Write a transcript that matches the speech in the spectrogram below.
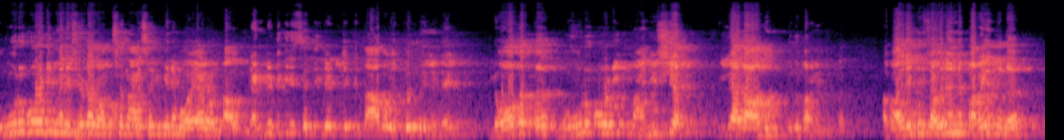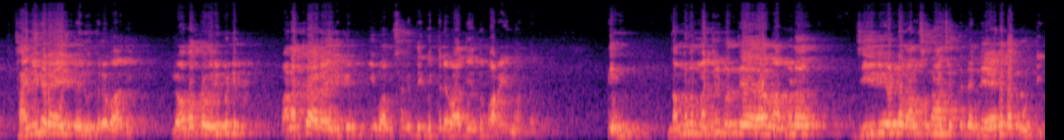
നൂറ് കോടി മനുഷ്യരുടെ വംശനാശം ഇങ്ങനെ പോയാൽ ഉണ്ടാകും രണ്ട് ഡിഗ്രി സെന്റിഗ്രേഡിലേക്ക് താപം എത്തുന്നതിനിടയിൽ ലോകത്ത് നൂറ് കോടി മനുഷ്യർ ഇല്ലാതാകും എന്ന് പറഞ്ഞിട്ടുണ്ട്. അപ്പൊ അതിനെക്കുറിച്ച് അവർ തന്നെ പറയുന്നത് ധനികരായിരിക്കും ഉത്തരവാദി. ലോകത്തെ ഒരുപിടി പണക്കാരായിരിക്കും ഈ വംശഗതിക്ക് ഉത്തരവാദി എന്ന് പറയുന്നുണ്ട്. നമ്മൾ മറ്റൊരു പ്രത്യേകത നമ്മൾ ജീവികളുടെ വംശനാശത്തിന്റെ വേഗത കൂട്ടി.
